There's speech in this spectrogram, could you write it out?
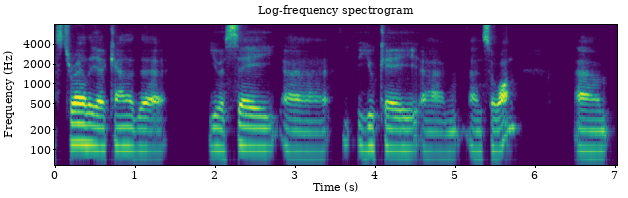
Australia, Canada, USA, UK, um, and so on. Um,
